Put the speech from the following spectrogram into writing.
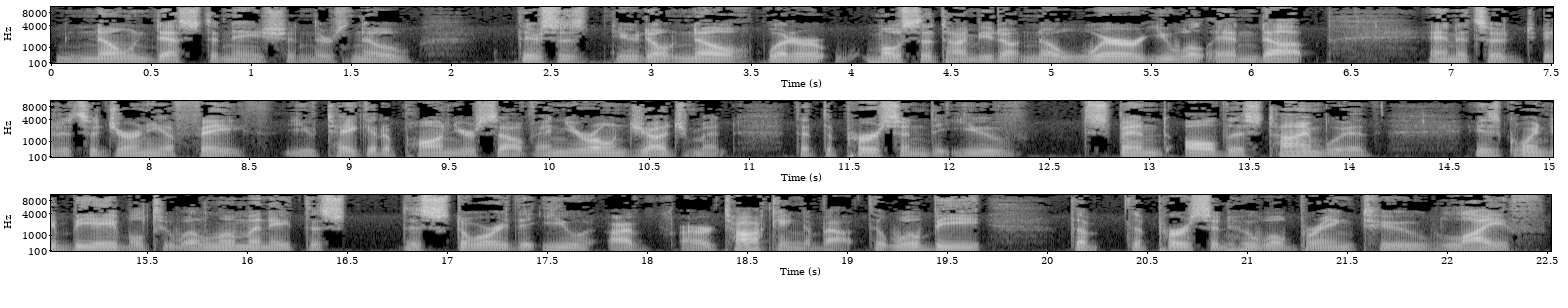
known destination. There's no there's a, you don't know what are most of the time you don't know where you will end up. And it's a it's a journey of faith. You take it upon yourself and your own judgment that the person that you spend all this time with is going to be able to illuminate this this story that you are, are talking about. That will be the the person who will bring to life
